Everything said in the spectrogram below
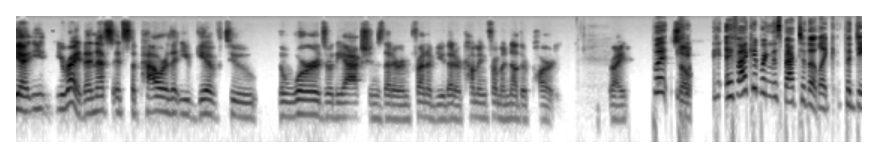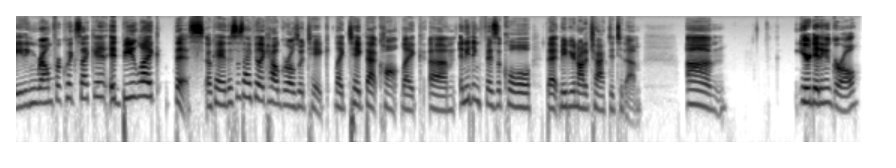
yeah you're right and that's it's the power that you give to the words or the actions that are in front of you that are coming from another party right but so if I could bring this back to the like the dating realm for a quick second, it'd be like this. Okay, this is I feel like how girls would take like take that con like um anything physical that maybe you're not attracted to them. Um, you're dating a girl,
